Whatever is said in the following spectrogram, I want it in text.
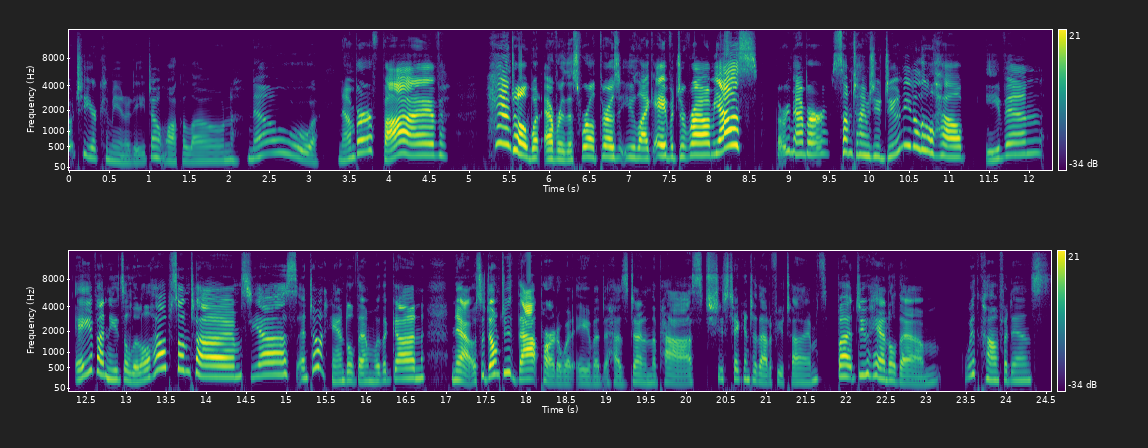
out to your community. Don't walk alone. No. Number five, handle whatever this world throws at you like Ava Jerome. Yes. But remember, sometimes you do need a little help. Even Ava needs a little help sometimes. Yes. And don't handle them with a gun. No. So don't do that part of what Ava has done in the past. She's taken to that a few times. But do handle them with confidence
